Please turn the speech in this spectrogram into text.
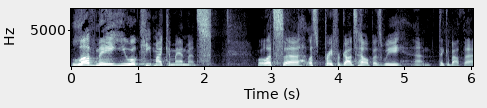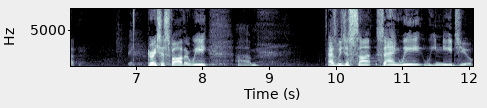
love me, you will keep my commandments. Well, let's, uh, let's pray for God's help as we um, think about that. Gracious Father, we. Um, as we just sang, we, we need you,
